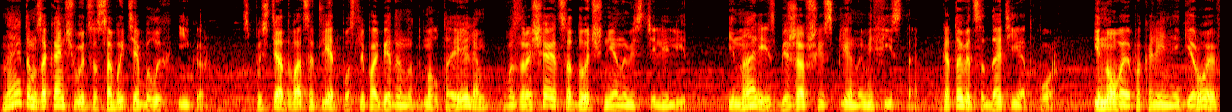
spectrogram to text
На этом заканчиваются события былых игр. Спустя 20 лет после победы над Малтаэлем возвращается дочь ненависти Лилит. Инарий, сбежавший из плена Мефиста, готовится дать ей отпор. И новое поколение героев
